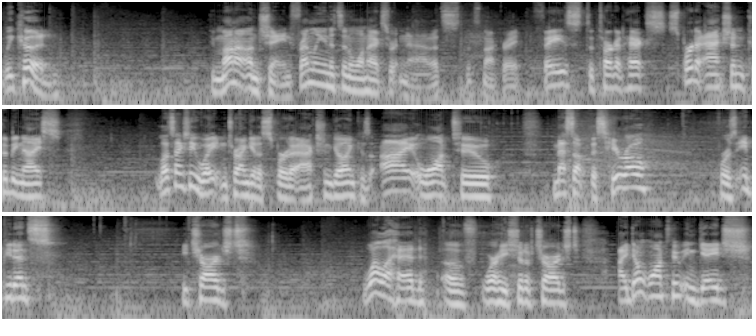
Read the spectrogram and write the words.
we could do Mana Unchained. Friendly units in a one hex. Nah, that's that's not great. Phase to target hex. Spur to action could be nice. Let's actually wait and try and get a spur to action going because I want to mess up this hero for his impudence. He charged well ahead of where he should have charged. I don't want to engage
